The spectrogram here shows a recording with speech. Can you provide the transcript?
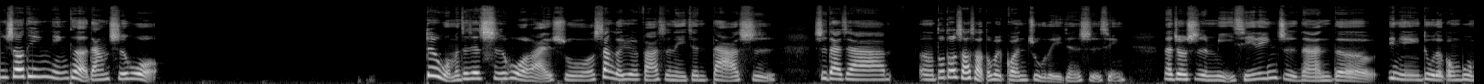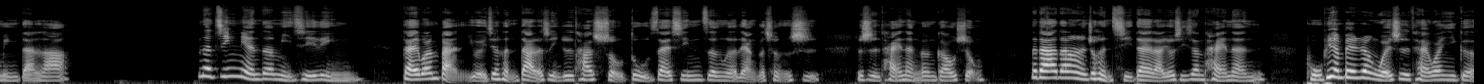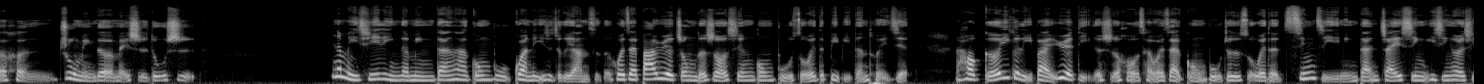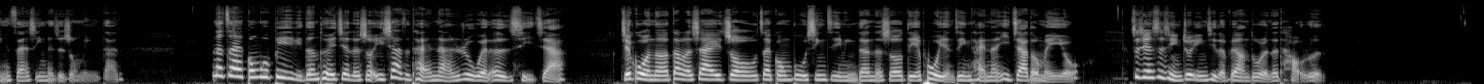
欢迎收听《宁可当吃货》。对我们这些吃货来说，上个月发生的一件大事，是大家嗯、呃、多多少少都会关注的一件事情，那就是米其林指南的一年一度的公布名单啦。那今年的米其林台湾版有一件很大的事情，就是它首度在新增了两个城市，就是台南跟高雄。那大家当然就很期待啦，尤其像台南，普遍被认为是台湾一个很著名的美食都市。那米其林的名单，它公布惯例是这个样子的，会在八月中的时候先公布所谓的必比登推荐，然后隔一个礼拜月底的时候才会再公布，就是所谓的星级名单，摘星一星、二星、三星的这种名单。那在公布必比登推荐的时候，一下子台南入围了二十七家，结果呢，到了下一周在公布星级名单的时候，跌破眼镜，台南一家都没有。这件事情就引起了非常多人的讨论。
